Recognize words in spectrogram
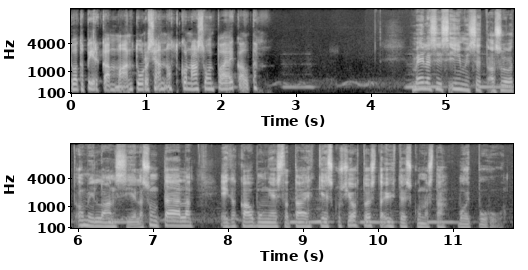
tuolta Pirkanmaan Tursiannotkon asuinpaikalta. Meillä siis ihmiset asuivat omillaan siellä sun täällä, eikä kaupungeista tai keskusjohtoista yhteiskunnasta voi puhua.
